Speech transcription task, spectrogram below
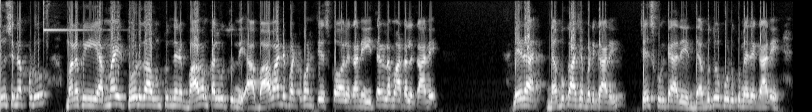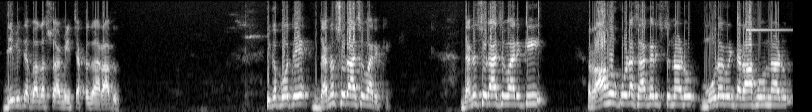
చూసినప్పుడు మనకు ఈ అమ్మాయి తోడుగా ఉంటుందనే భావం కలుగుతుంది. ఆ భావాన్ని పట్టుకొని చేసుకోవాలి కానీ ఇతరుల మాటలు కానీ లేదా డబ్బు కాసేపటి కానీ చేసుకుంటే అది డబ్బుతో కూడుకున్నదే కానీ జీవిత భాగస్వామి చక్కగా రాదు. ఇకపోతే ధనుసు రాశి వారికి ధనుసు రాశి వారికి రాహు కూడా సహకరిస్తున్నాడు మూడో వింట రాహు ఉన్నాడు.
